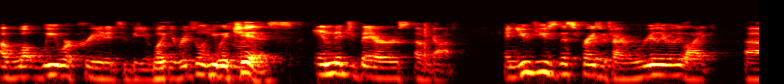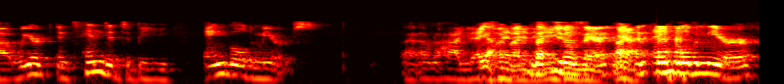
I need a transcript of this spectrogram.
of what we were created to be, of what the original humans which were is image bearers of God. And you've used this phrase, which I really, really like. Uh, we are intended to be angled mirrors. I don't know how you'd angle Yeah, it, an but, but you know what I'm saying. Yeah. An angled mirror.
